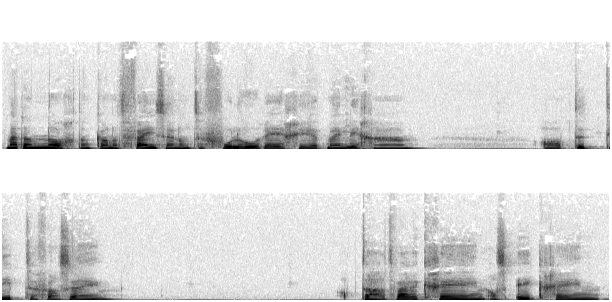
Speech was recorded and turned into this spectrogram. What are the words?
Maar dan nog, dan kan het fijn zijn om te voelen hoe reageert mijn lichaam op de diepte van zijn. Op dat waar ik geen, als ik geen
